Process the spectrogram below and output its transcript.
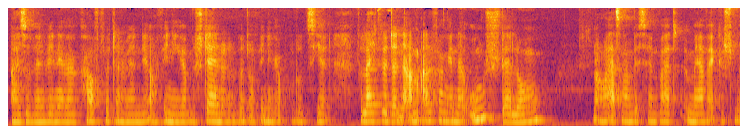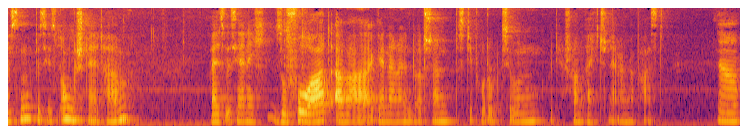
Also wenn weniger gekauft wird, dann werden die auch weniger bestellen und dann wird auch weniger produziert. Vielleicht wird dann am Anfang in der Umstellung noch erstmal ein bisschen weit mehr weggeschmissen, bis sie es umgestellt haben. Weil es ist ja nicht sofort, aber generell in Deutschland ist die Produktion wird ja schon recht schnell angepasst. Ja,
